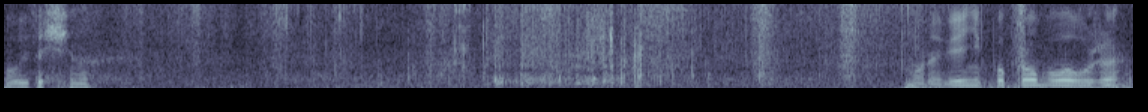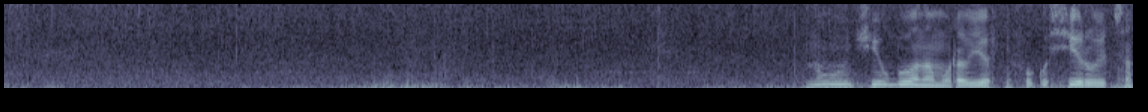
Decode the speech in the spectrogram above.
вытащена. Муравейник попробовал уже. Ну чего на муравьев не фокусируется.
